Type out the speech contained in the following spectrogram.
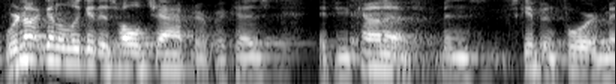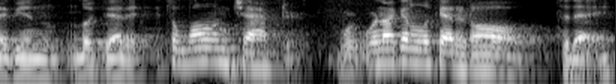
We're not going to look at this whole chapter because if you kind of been skipping forward maybe and looked at it, it's a long chapter. We're, we're not going to look at it all today.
